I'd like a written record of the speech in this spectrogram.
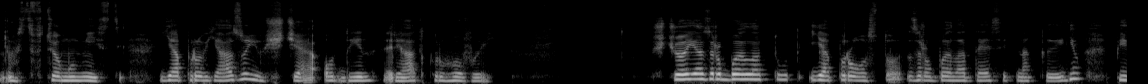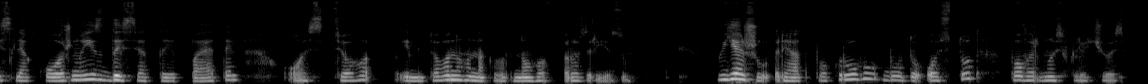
ось в цьому місці, я пров'язую ще один ряд круговий. Що я зробила тут? Я просто зробила 10 накидів після кожної з 10 петель ось цього імітованого накладного розрізу. В'яжу ряд по кругу, буду ось тут, повернусь, включусь.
